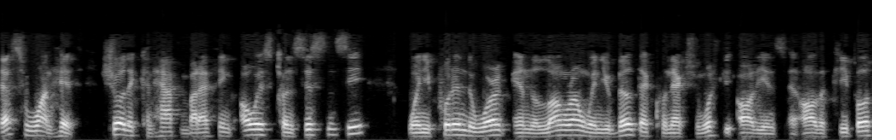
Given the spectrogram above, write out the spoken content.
That's one hit. Sure, that can happen, but I think always consistency. When you put in the work in the long run, when you build that connection with the audience and all the people,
